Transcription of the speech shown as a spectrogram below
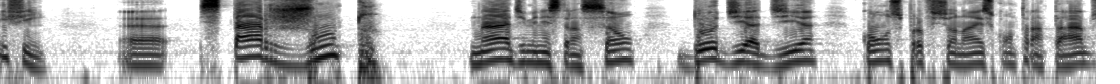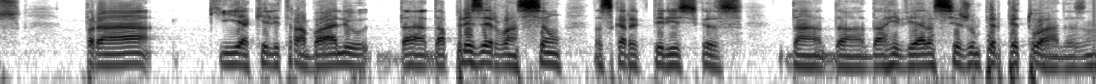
enfim, uh, estar junto na administração do dia a dia com os profissionais contratados para que aquele trabalho da, da, preservação das características da, da, da Riviera sejam perpetuadas. Né?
